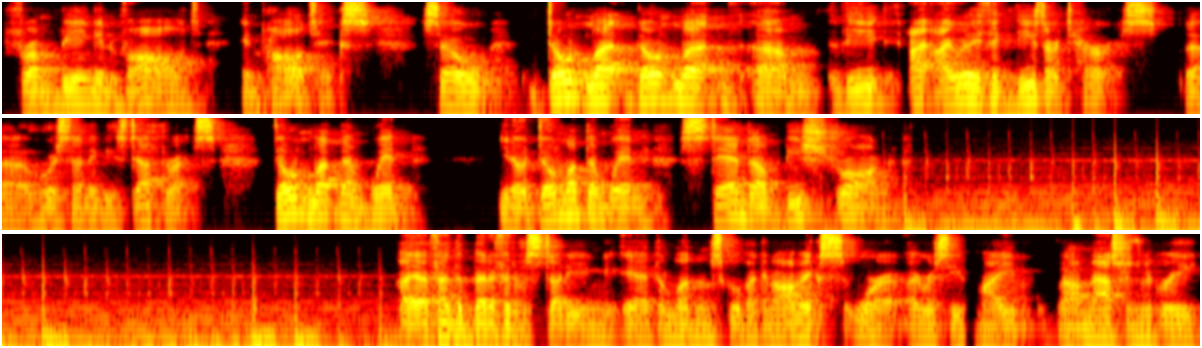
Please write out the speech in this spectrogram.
from being involved in politics. So don't let don't let um, the I, I really think these are terrorists uh, who are sending these death threats. Don't let them win. You know, don't let them win. Stand up, be strong. I, have had the benefit of studying at the London School of Economics, where I received my uh, master's degree.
